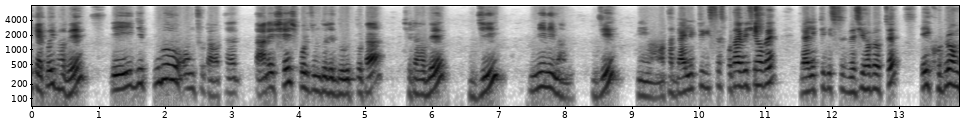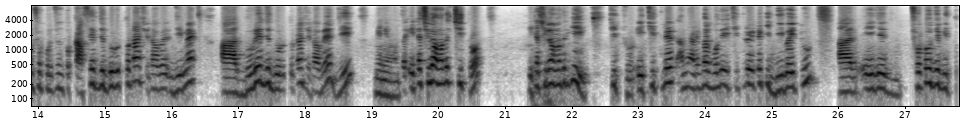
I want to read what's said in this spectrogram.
ঠিক একইভাবে এই যে পুরো অংশটা, অর্থাৎ তারের শেষ পর্যন্ত যে দূরত্বটা, সেটা হবে জি মিনিমাম জি মিনিমাম অর্থাৎ ডাইলেকট্রিক স্ট্রেস কোথায় বেশি হবে? ডাইলেকট্রিক স্ট্রেস বেশি হবে হচ্ছে এই ক্ষুদ্র অংশ পর্যন্ত কাছের যে দূরত্বটা, সেটা হবে জি ম্যাক্স আর দূরের যে দূরত্বটা, সেটা হবে জি মিনিমাম তো এটা ছিল আমাদের চিত্র। এটা ছিল আমাদের কি? চিত্র। এই চিত্রের, আমি আরেকবার বলি, এই চিত্র এটা কি ডি বাই টু আর এই যে ছোট যে বৃত্ত,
